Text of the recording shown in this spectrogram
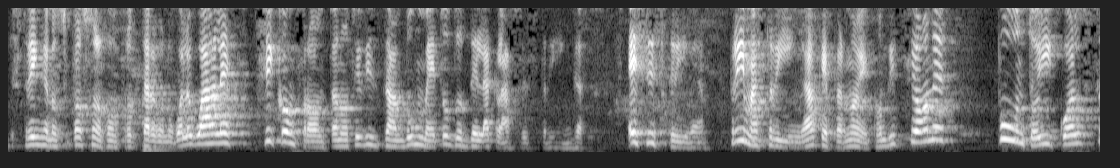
stringhe non si possono confrontare con uguale uguale, si confrontano utilizzando un metodo della classe string e si scrive prima stringa, che per noi è condizione, punto equals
